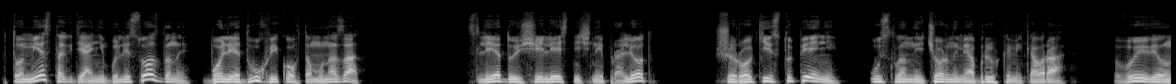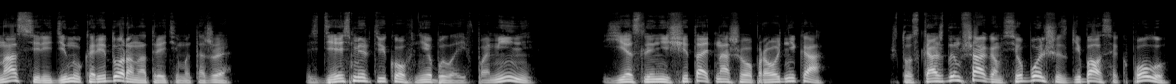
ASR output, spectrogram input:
в то место, где они были созданы более двух веков тому назад. Следующий лестничный пролет, широкие ступени, усланные черными обрывками ковра, вывел нас в середину коридора на третьем этаже. Здесь мертвяков не было и в помине, если не считать нашего проводника, что с каждым шагом все больше сгибался к полу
